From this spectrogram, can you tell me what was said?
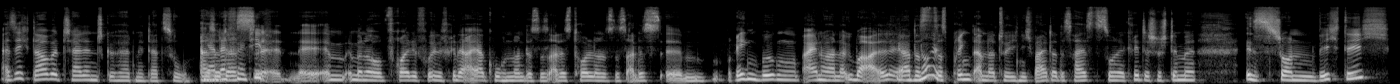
Also ich glaube, Challenge gehört mit dazu. Also ja, das definitiv. äh, immer nur Freude, Freude, Friede, Eierkuchen und das ist alles toll und das ist alles ähm, Regenbögen, Einhörner überall. Ja, Ja, das, das bringt einem natürlich nicht weiter. Das heißt, so eine kritische Stimme ist schon wichtig,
